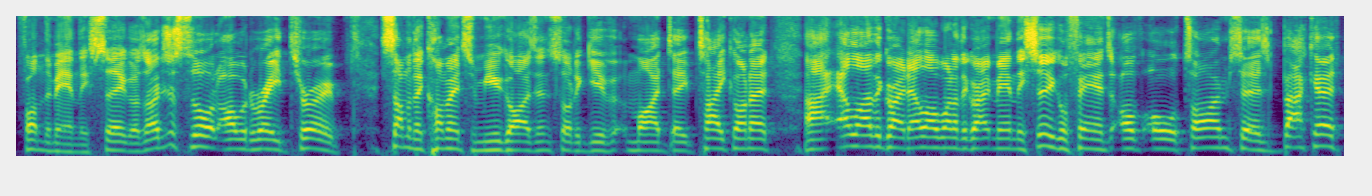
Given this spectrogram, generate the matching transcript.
from the Manly Sea Eagles. I just thought I would read through some of the comments from you guys and sort of give my deep take on it. Uh, Ella, the great Ella, one of the great Manly Sea Eagle fans of all time, says, back it.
